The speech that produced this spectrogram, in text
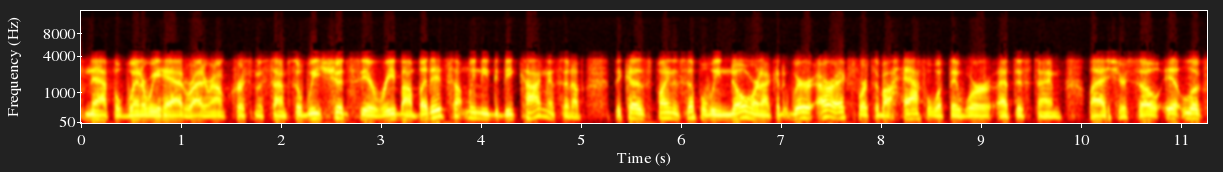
snap of winter we had right around Christmas time. So we should see a rebound, but it's something we need to be cognizant of because plain and simple, we know we're not going to, we're, our exports about half of what they were at this time last year. So it looks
